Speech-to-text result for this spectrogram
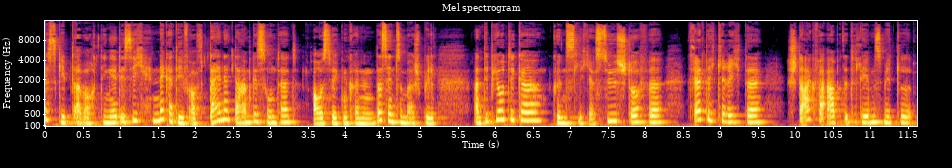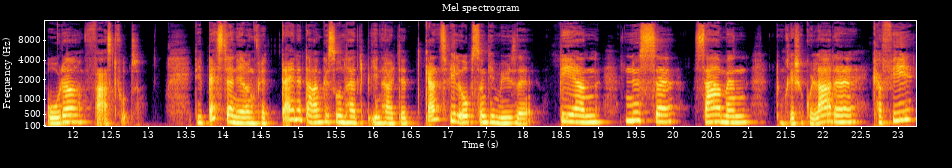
Es gibt aber auch Dinge, die sich negativ auf deine Darmgesundheit auswirken können. Das sind zum Beispiel Antibiotika, künstliche Süßstoffe, Fertiggerichte, stark verarbeitete Lebensmittel oder Fastfood. Die beste Ernährung für deine Darmgesundheit beinhaltet ganz viel Obst und Gemüse, Beeren, Nüsse, Samen, dunkle Schokolade, Kaffee,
